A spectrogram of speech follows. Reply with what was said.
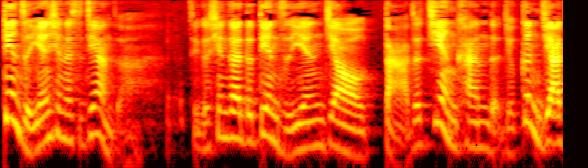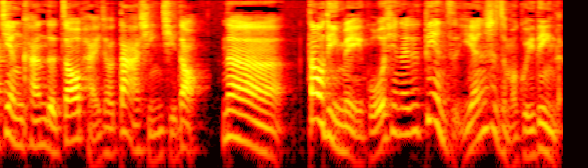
电子烟现在是这样子啊，这个现在的电子烟叫打着健康的，就更加健康的招牌叫大行其道。那到底美国现在的电子烟是怎么规定的？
